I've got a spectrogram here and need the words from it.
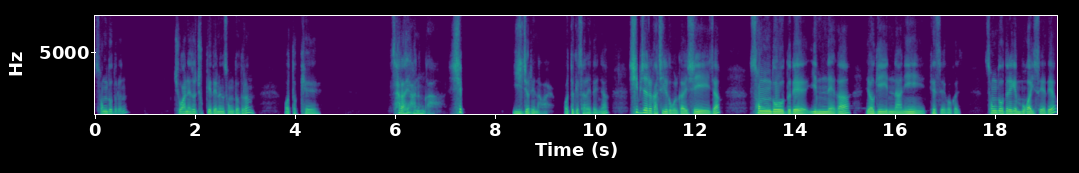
성도들은 주 안에서 죽게 되는 성도들은 어떻게 살아야 하는가? 12절에 나와요. 어떻게 살아야 되냐? 12절을 같이 읽어볼까요? 시작. 성도들의 인내가 여기 있나니 됐어요. 거기까지. 성도들에게 뭐가 있어야 돼요?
